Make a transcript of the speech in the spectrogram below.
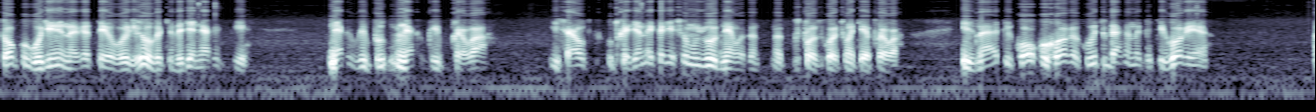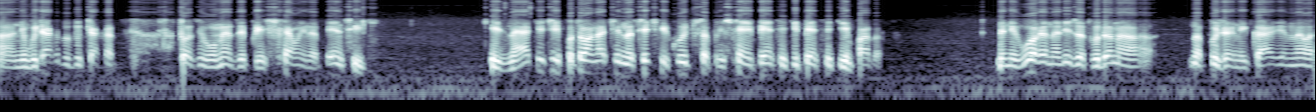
толкова години наред те е лъжил да ти даде някакви, някакви, някакви права. И сега от, откъде на къде ще му ги отнемат на, на този, който има тия права. И знаете колко хора, които бяха на категория, а, не можаха да дочакат този момент за преизчисляване на пенсиите. И знаете, че по този начин на всички, които са причислени пенсиите, пенсиите им падат. Да не говоря нали, за труда на, на пожарникари, на,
